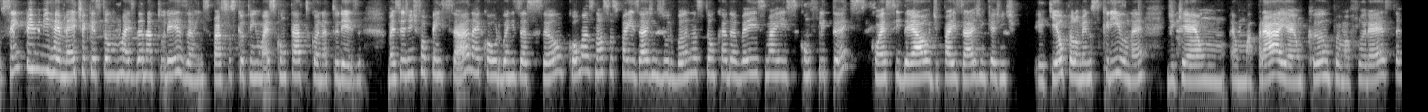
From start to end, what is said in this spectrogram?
sempre me remete à questão mais da natureza, em espaços que eu tenho mais contato com a natureza. Mas se a gente for pensar, né, com a urbanização, como as nossas paisagens urbanas estão cada vez mais conflitantes com esse ideal de paisagem que a gente que eu pelo menos crio, né, de que é, um, é uma praia, é um campo, é uma floresta,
